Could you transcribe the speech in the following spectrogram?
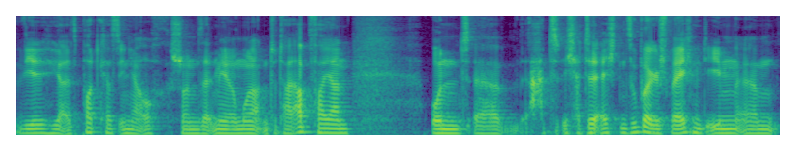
wir hier als Podcast ihn ja auch schon seit mehreren Monaten total abfeiern. Und äh, hat, ich hatte echt ein super Gespräch mit ihm. Ähm,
